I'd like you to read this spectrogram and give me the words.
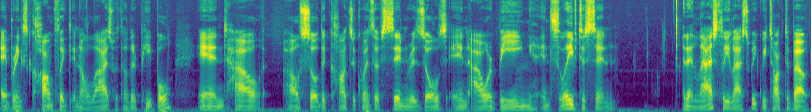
It brings conflict in our lives with other people and how also the consequence of sin results in our being enslaved to sin. And then lastly last week we talked about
